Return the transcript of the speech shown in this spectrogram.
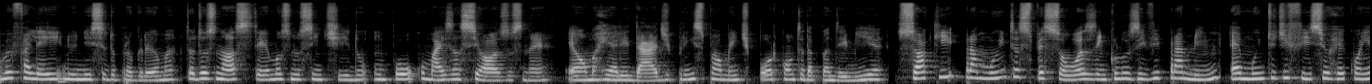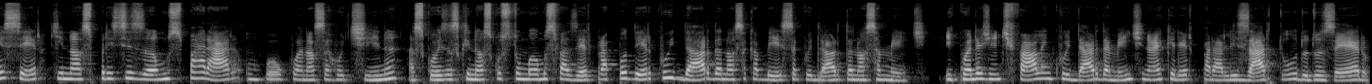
Como eu falei no início do programa, todos nós temos no sentido um pouco mais ansiosos, né? É uma realidade, principalmente por conta da pandemia. Só que para muitas pessoas, inclusive para mim, é muito difícil reconhecer que nós precisamos parar um pouco a nossa rotina, as coisas que nós costumamos fazer para poder cuidar da nossa cabeça, cuidar da nossa mente. E quando a gente fala em cuidar da mente, não é querer paralisar tudo do zero,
